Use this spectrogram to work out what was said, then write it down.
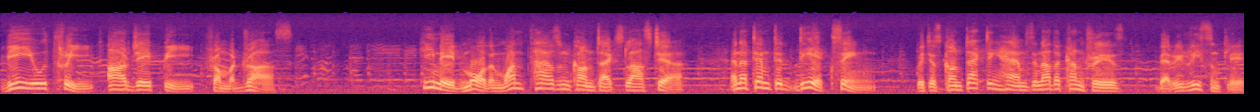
VU3 RJP from Madras. He made more than 1,000 contacts last year and attempted DXing, which is contacting hams in other countries very recently.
